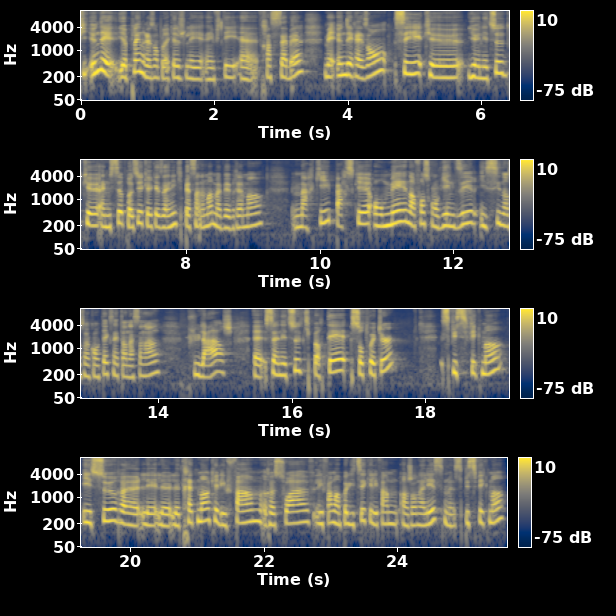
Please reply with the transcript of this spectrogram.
puis une des, il y a plein de raisons pour lesquelles je l'ai invité euh, Francis Isabelle, mais une des raisons, c'est qu'il y a une étude que Amnesty a produite il y a quelques années qui, personnellement, m'avait vraiment marqué parce qu'on met, dans le fond, ce qu'on vient de dire ici dans un contexte international plus large. Euh, c'est une étude qui portait sur Twitter, spécifiquement et sur euh, le, traitement que les femmes reçoivent, les femmes en politique et les femmes en journalisme spécifiquement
